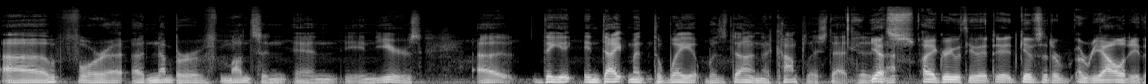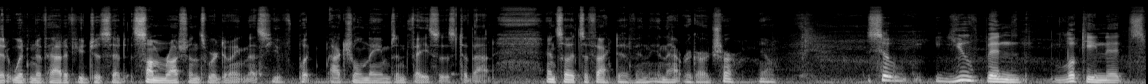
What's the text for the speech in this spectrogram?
uh, for a, a, number of months and, and in years, uh, the indictment, the way it was done, accomplished that. yes, I agree with you. It, it gives it a, a, reality that it wouldn't have had if you just said some Russians were doing this. You've put actual names and faces to that, and so it's effective in, in that regard. Sure, yeah. So you've been looking at,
